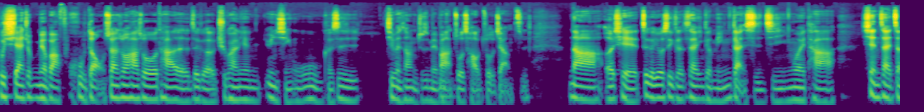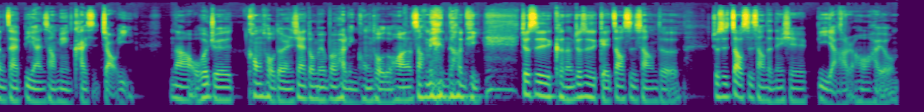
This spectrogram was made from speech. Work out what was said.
不现在就没有办法互动。虽然说他说他的这个区块链运行无误，可是基本上你就是没办法做操作这样子。那而且这个又是一个在一个敏感时机，因为他现在正在币安上面开始交易。那我会觉得空头的人现在都没有办法领空头的话，那上面到底就是可能就是给造市商的，就是造市商的那些币啊，然后还有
